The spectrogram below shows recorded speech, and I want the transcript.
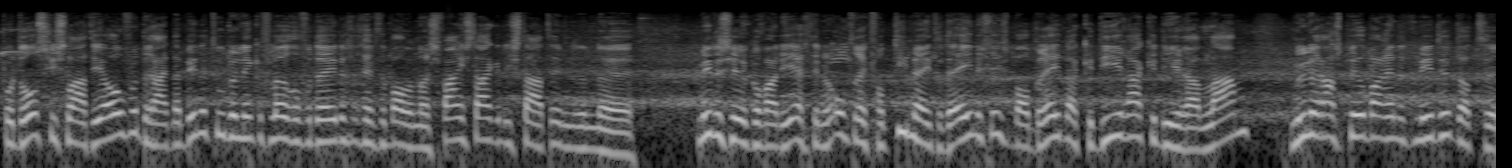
Podolski slaat hij over. Draait naar binnen toe de linkervleugelverdediger. Geeft de bal naar Schweinsteiger. Die staat in een... Uh, middencirkel waar hij echt in een omtrek van 10 meter de enige is. Bal breed naar Kedira. Kedira aan Laam. Müller aanspeelbaar in het midden. Dat uh,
